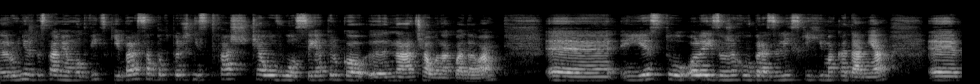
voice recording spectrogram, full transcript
e, również dostałam ją od Wicki, balsam pod prysznic, twarz, ciało, włosy. Ja tylko e, na ciało nakładałam. E, Jest tu olej z orzechów brazylijskich i makadamia. E,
